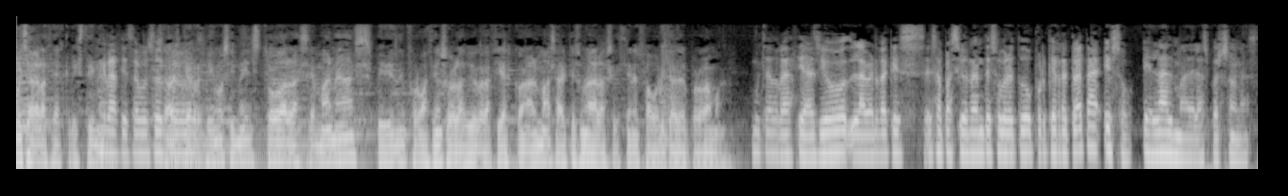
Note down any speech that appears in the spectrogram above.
Muchas gracias, Cristina. Gracias a vosotros. Sabes que recibimos emails todas las semanas pidiendo información sobre las biografías con alma. Sabes que es una de las secciones favoritas del programa. Muchas gracias. Yo, la verdad que es, es, apasionante, sobre todo porque retrata eso, el alma de las personas.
